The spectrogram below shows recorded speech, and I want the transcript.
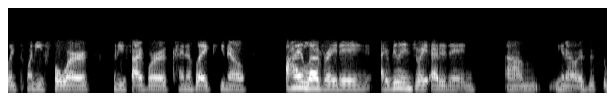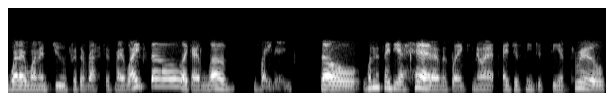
like 24, 25 where it's kind of like, you know, I love writing. I really enjoy editing. Um, you know, is this what I want to do for the rest of my life though? Like I love writing. So when this idea hit, I was like, you know what, I just need to see it through.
